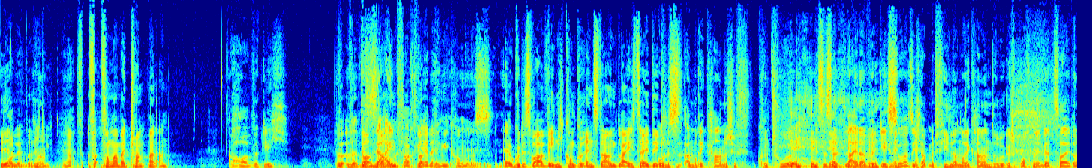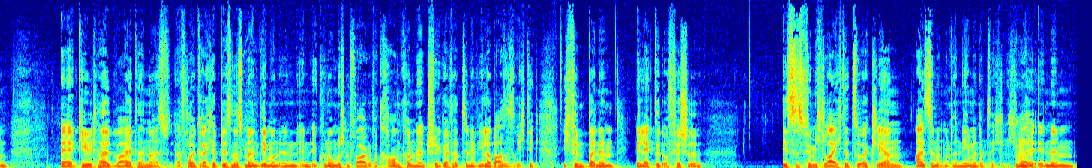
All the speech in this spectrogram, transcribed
Ja, ne? richtig. Ja. Fangen wir bei Trump mal an. Oh, wirklich? Das ist ja Warum? einfach, wie er da hingekommen ist. Ja, gut, es war wenig Konkurrenz da und gleichzeitig. Und es ist amerikanische Kultur. es ist halt leider wirklich so. Also ich habe mit vielen Amerikanern darüber gesprochen in der Zeit und er gilt halt weiterhin als erfolgreicher Businessman, dem man in, in ökonomischen Fragen vertrauen kann und er triggert halt seine Wählerbasis richtig. Ich finde, bei einem Elected Official ist es für mich leichter zu erklären als in einem Unternehmen tatsächlich, mhm. weil in einem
